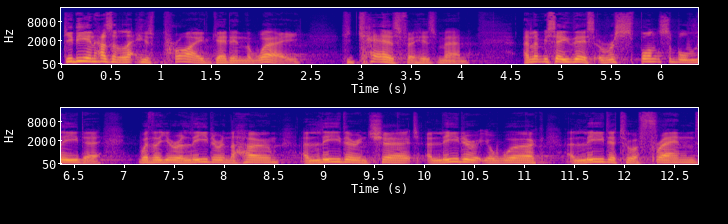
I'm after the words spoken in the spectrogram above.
Gideon hasn't let his pride get in the way, he cares for his men. And let me say this a responsible leader, whether you're a leader in the home, a leader in church, a leader at your work, a leader to a friend,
